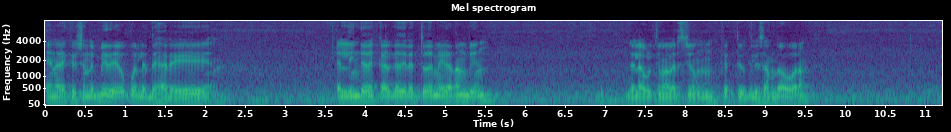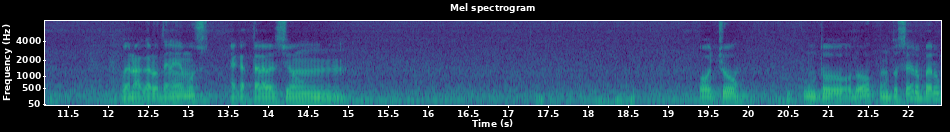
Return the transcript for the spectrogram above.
En la descripción del video pues les dejaré el link de descarga directo de Mega también de la última versión que estoy utilizando ahora. Bueno, acá lo tenemos. Acá está la versión 8.2.0, pero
